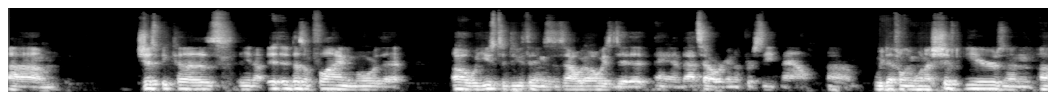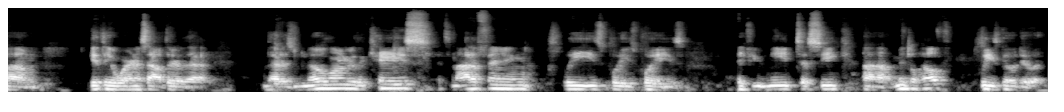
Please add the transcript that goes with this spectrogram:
um, just because you know it, it, doesn't fly anymore that oh we used to do things is how we always did it and that's how we're going to proceed now. Um, we definitely want to shift gears and um, get the awareness out there that that is no longer the case. It's not a thing. Please, please, please. If you need to seek uh, mental health, please go do it.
